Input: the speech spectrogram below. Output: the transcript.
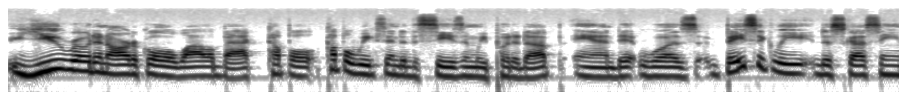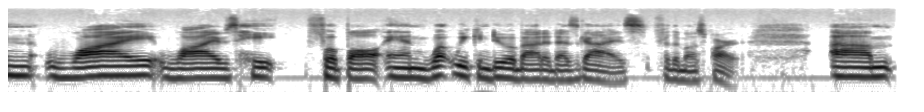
you wrote an article a while back, couple couple weeks into the season, we put it up, and it was basically discussing why wives hate football and what we can do about it as guys, for the most part. Um,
